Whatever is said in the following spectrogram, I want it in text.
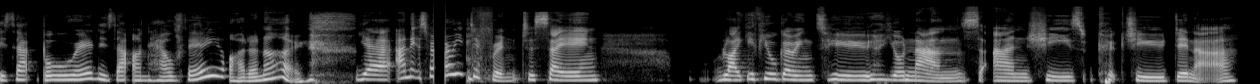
is that boring? Is that unhealthy? I don't know. Yeah and it's very different to saying like if you're going to your nan's and she's cooked you dinner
